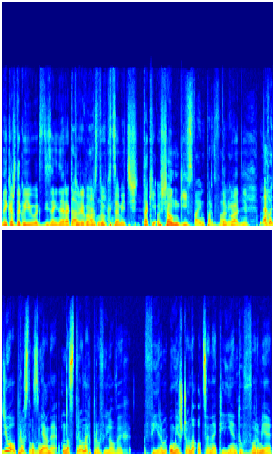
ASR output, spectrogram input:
No i każdego UX designera, który po Dokładnie. prostu chce mieć takie osiągi. w swoim portfolio. Dokładnie. A chodziło o prostą zmianę. Na stronach profilowych firm umieszczono ocenę klientów w formie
